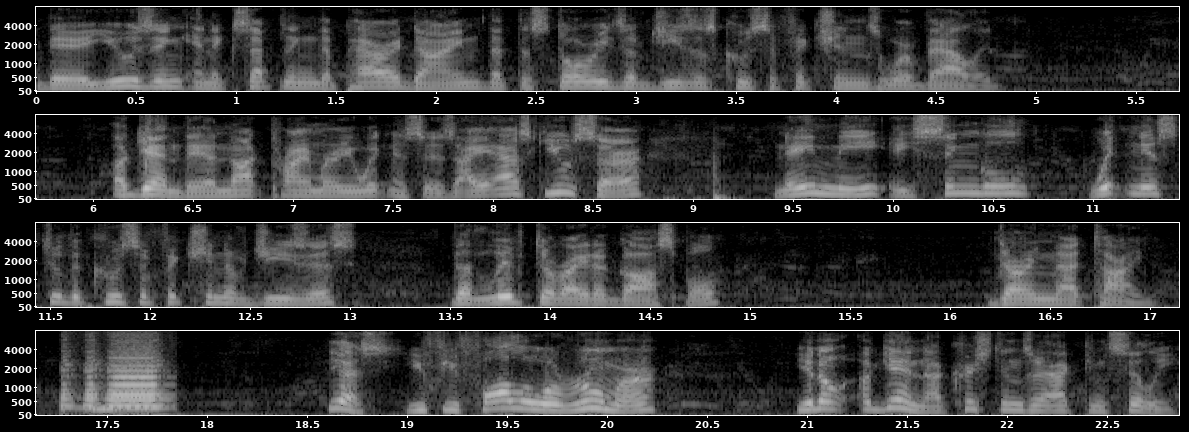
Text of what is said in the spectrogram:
They're using and accepting the paradigm that the stories of Jesus' crucifixions were valid. Again, they are not primary witnesses. I ask you, sir, name me a single witness to the crucifixion of Jesus that lived to write a gospel during that time. Yes, if you follow a rumor, you know, again, our Christians are acting silly.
